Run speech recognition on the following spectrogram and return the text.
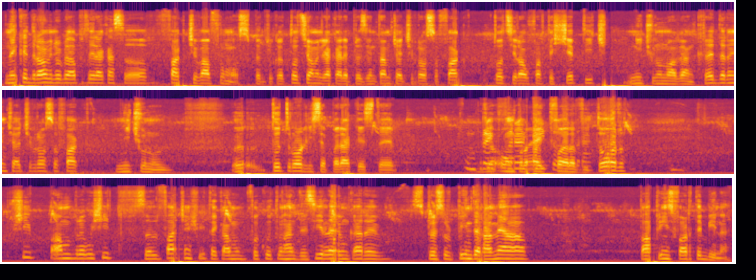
neîncrederea oamenilor la puterea ca să fac ceva frumos. Pentru că toți oamenii la care prezentam ceea ce vreau să fac, toți erau foarte sceptici, niciunul nu avea încredere în ceea ce vreau să fac, niciunul. Uh, tuturor li se părea că este un proiect, un fără, proiect viitor, fără viitor. Și am reușit să-l facem și uite că am făcut un an de zile în care, spre surprinderea mea, a prins foarte bine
